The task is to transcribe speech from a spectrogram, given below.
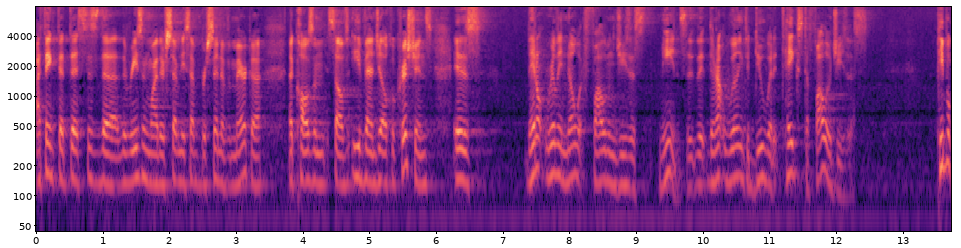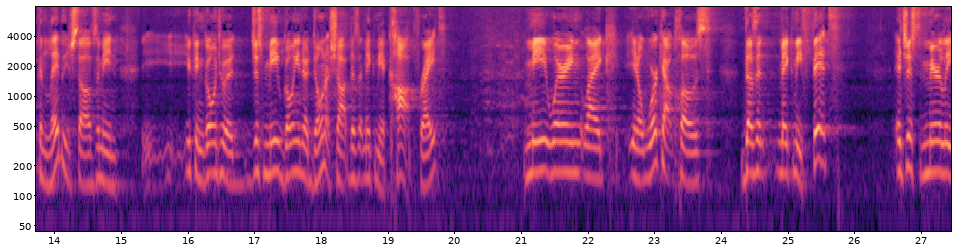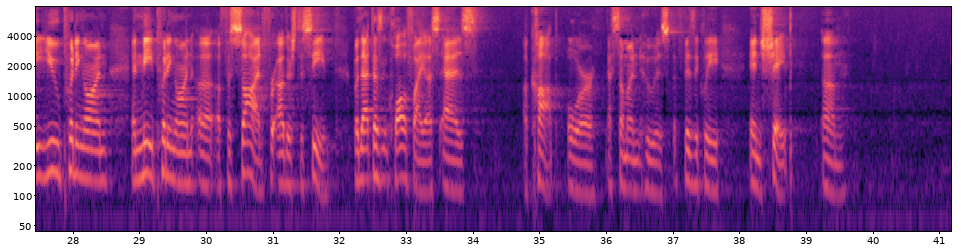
I think that this is the, the reason why there's 77% of America that calls themselves evangelical Christians is they don't really know what following Jesus means. They're not willing to do what it takes to follow Jesus people can label yourselves. I mean, you can go into a, just me going into a donut shop doesn't make me a cop, right? me wearing like, you know, workout clothes doesn't make me fit. It's just merely you putting on and me putting on a, a facade for others to see. But that doesn't qualify us as a cop or as someone who is physically in shape. Um,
